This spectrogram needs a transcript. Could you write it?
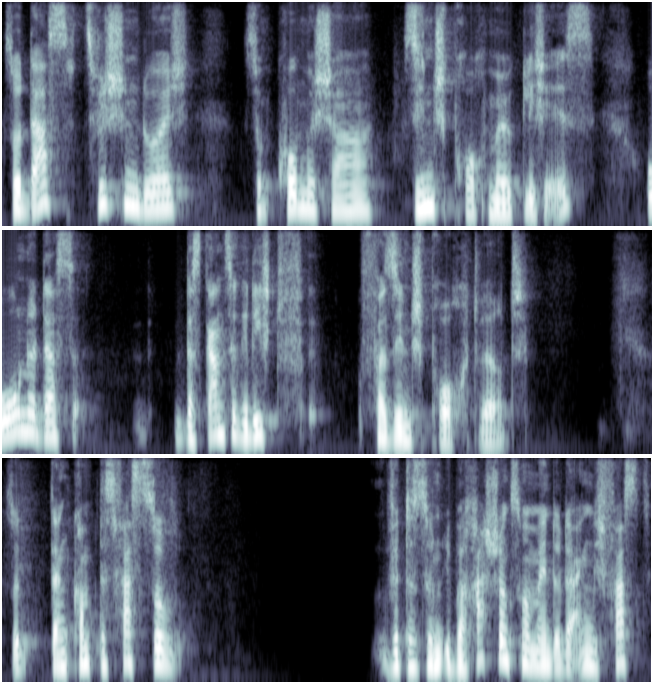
sodass zwischendurch so ein komischer Sinnspruch möglich ist, ohne dass das ganze Gedicht versinnsprucht wird. So, dann kommt das fast so, wird das so ein Überraschungsmoment oder eigentlich fast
